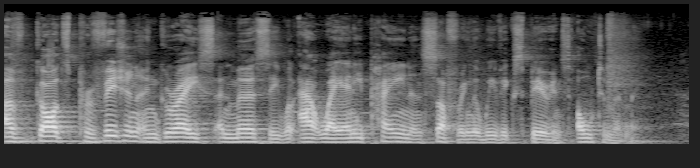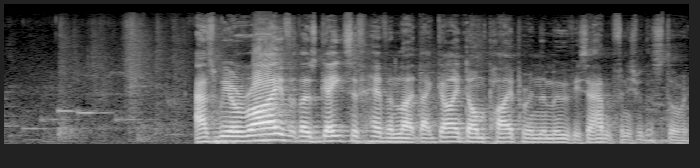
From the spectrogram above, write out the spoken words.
of God's provision and grace and mercy will outweigh any pain and suffering that we've experienced ultimately as we arrive at those gates of heaven, like that guy Don Piper in the movie, so I haven't finished with the story,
